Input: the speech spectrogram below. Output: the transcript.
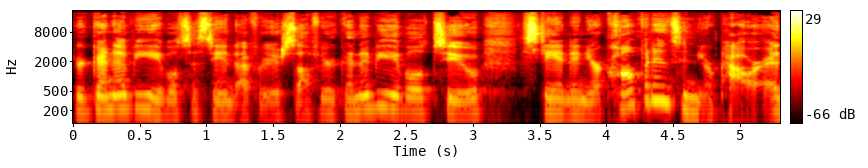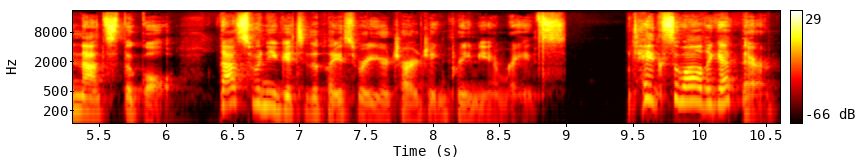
You're going to be able to stand up for yourself. You're going to be able to stand in your confidence and your power. And that's the goal. That's when you get to the place where you're charging premium rates. It takes a while to get there.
